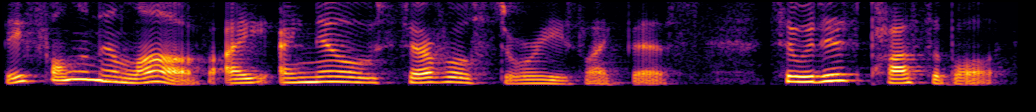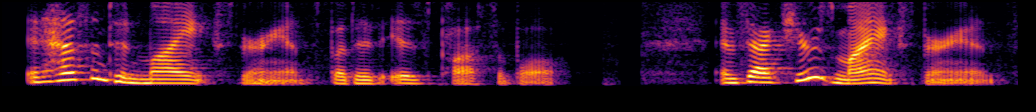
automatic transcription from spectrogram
they've fallen in love. I, I know several stories like this. So it is possible. It hasn't been my experience, but it is possible. In fact, here's my experience.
